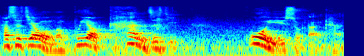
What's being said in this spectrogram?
他是叫我们不要看自己过于所当看。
